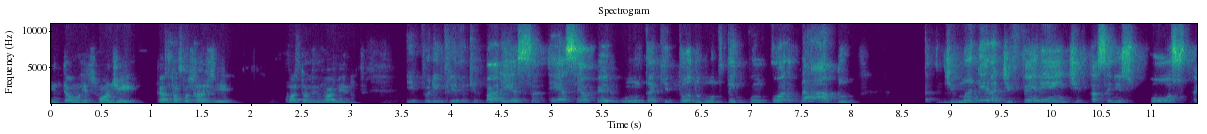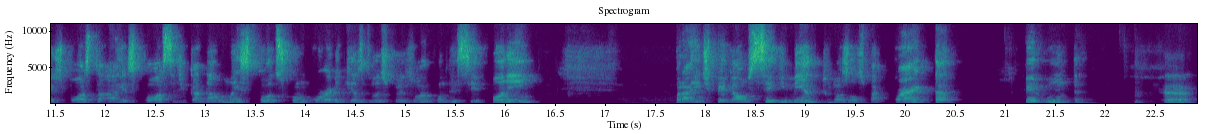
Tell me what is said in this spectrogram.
Então, respondi, tanto a apostasia quanto ao avivamento. E por incrível que pareça, essa é a pergunta que todo mundo tem concordado de maneira diferente, que está sendo exposto, exposta a resposta de cada um, mas todos concordam que as duas coisas vão acontecer. Porém, para a gente pegar o segmento, nós vamos para a quarta pergunta. É.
